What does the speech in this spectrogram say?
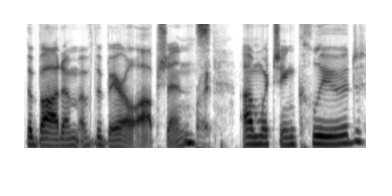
the bottom of the barrel options, um, which include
